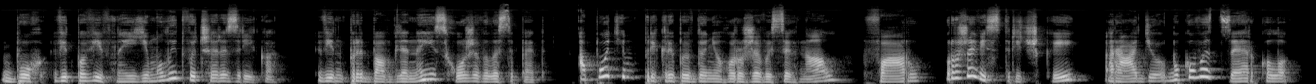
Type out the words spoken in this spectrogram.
Бог відповів на її молитви через ріка. Він придбав для неї схожий велосипед, а потім прикріпив до нього рожевий сигнал, фару, рожеві стрічки, радіо, бокове дзеркало,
